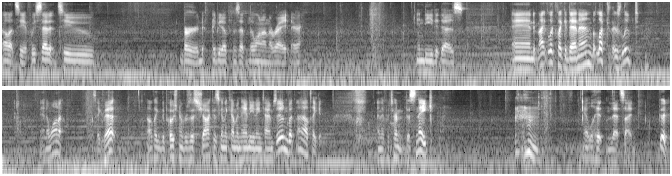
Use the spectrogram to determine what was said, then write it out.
Oh, let's see. If we set it to... Bird, maybe it opens up the one on the right there. Indeed it does. And it might look like a dead end, but look, there's loot. And I want it. I'll take that. I don't think the potion of resist shock is going to come in handy anytime soon, but I'll take it. And if we turn it to snake... It will hit that side. Good.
